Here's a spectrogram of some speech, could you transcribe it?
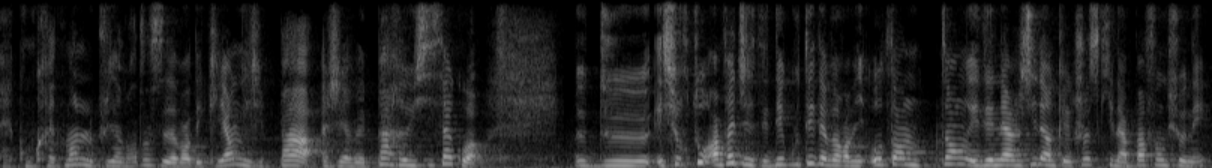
bah, concrètement, le plus important, c'est d'avoir des clients et j'ai pas, j'avais pas réussi ça quoi. Et surtout, en fait, j'étais dégoûtée d'avoir mis autant de temps et d'énergie dans quelque chose qui n'a pas fonctionné.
